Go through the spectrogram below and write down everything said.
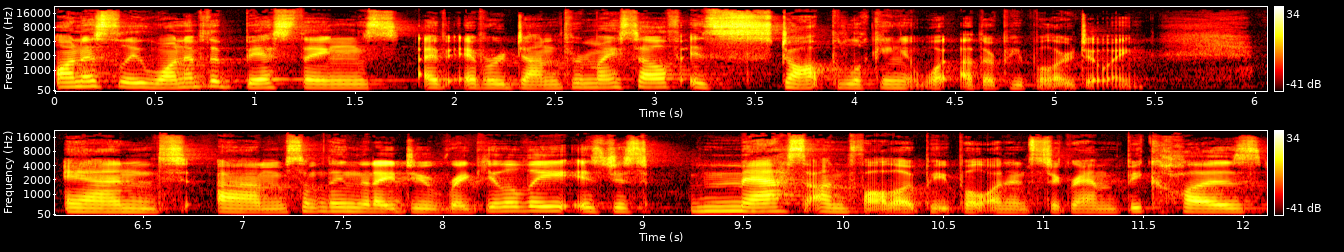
Honestly, one of the best things I've ever done for myself is stop looking at what other people are doing. And um, something that I do regularly is just mass unfollow people on Instagram because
